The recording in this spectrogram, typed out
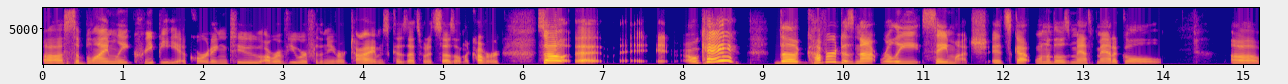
uh, sublimely creepy, according to a reviewer for the New York Times, because that's what it says on the cover. So, uh, okay. The cover does not really say much. It's got one of those mathematical uh,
